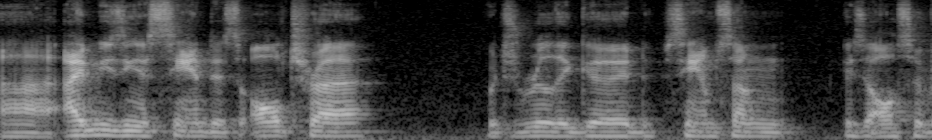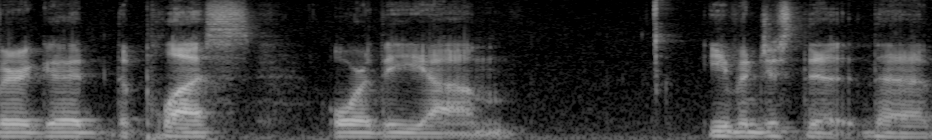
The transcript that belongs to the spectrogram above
Uh, I'm using a SanDisk Ultra, which is really good. Samsung is also very good. The Plus or the um, even just the the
